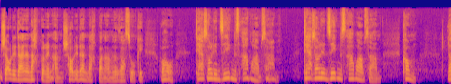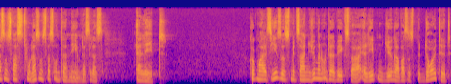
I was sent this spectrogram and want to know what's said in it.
Schau dir deine Nachbarin an, schau dir deinen Nachbarn an und dann sagst du, okay, wow, der soll den Segen des Abrahams haben. Der soll den Segen des Abrahams haben. Komm, lass uns was tun, lass uns was unternehmen, dass er das erlebt. Guck mal, als Jesus mit seinen Jüngern unterwegs war, erlebten die Jünger, was es bedeutet,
